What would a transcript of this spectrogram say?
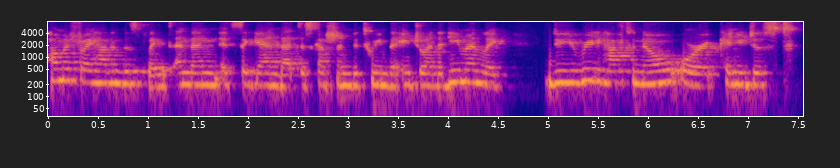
how much do I have in this plate? And then it's again that discussion between the angel and the demon like, do you really have to know, or can you just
